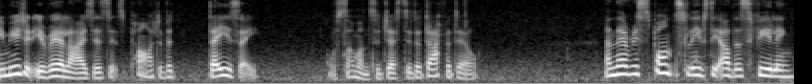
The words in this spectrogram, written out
immediately realizes it's part of a daisy, or someone suggested a daffodil. And their response leaves the others feeling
